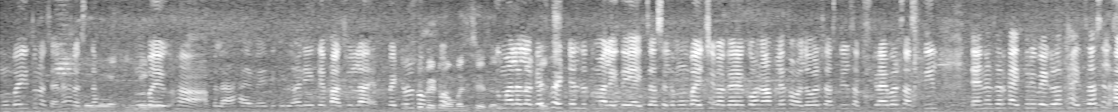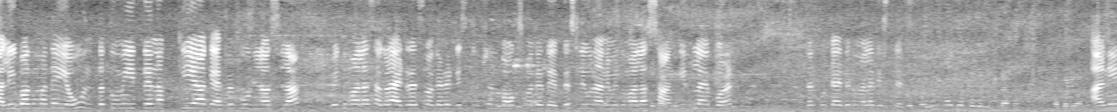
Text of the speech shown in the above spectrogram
मुंबई इथूनच आहे ना रस्ता? मुंबई. हा आपला हायवे तिकडून. आणि ते बाजूला पेट्रोल पेट्रोल पंप पंपाची शेजारी. तुम्हाला लगेच भेटेल जर तुम्हाला इथे यायचं असेल. तर मुंबईची वगैरे कोण आपले फॉलोअर्स असतील सबस्क्रायबर्स असतील त्यांना जर काहीतरी वेगळं खायचं असेल अलिबागमध्ये येऊन तर तुम्ही इथे नक्की या कॅफे फूड लॉसला मी तुम्हाला सगळं ॲड्रेस वगैरे डिस्क्रिप्शन बॉक्समध्ये देतेच लिहून आणि मी तुम्हाला सांगितलं आहे पण तर कुठे आहे ते तुम्हाला दिसतेच. आणि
